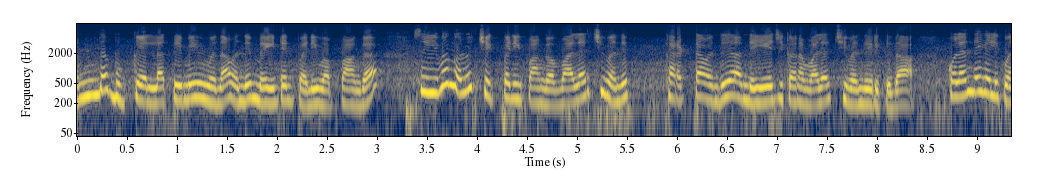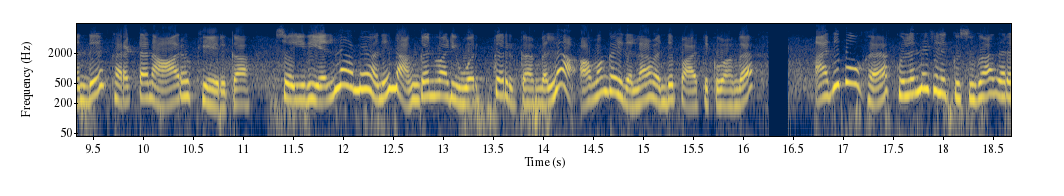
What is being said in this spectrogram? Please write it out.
அந்த புக்கு எல்லாத்தையுமே இவங்க தான் வந்து மெயின்டைன் பண்ணி வைப்பாங்க. ஸோ இவங்களும் செக் பண்ணிப்பாங்க. வளர்ச்சி வந்து கரெக்டாக வந்து அந்த ஏஜுக்கான வளர்ச்சி வந்து இருக்குதா? குழந்தைகளுக்கு வந்து கரெக்டான ஆரோக்கியம் இருக்கா? ஸோ இது எல்லாமே வந்து இந்த அங்கன்வாடி ஒர்க்கர் இருக்காங்கல்ல அவங்க இதெல்லாம் வந்து பார்த்துக்குவாங்க அதுபோக குழந்தைகளுக்கு சுகாதார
